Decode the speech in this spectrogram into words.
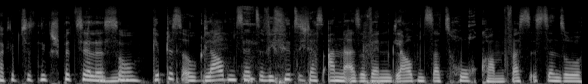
da gibt es jetzt nichts Spezielles. Mhm. So. Gibt es auch Glaubenssätze? Wie fühlt sich das an? Also wenn ein Glaubenssatz hochkommt, was ist denn so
